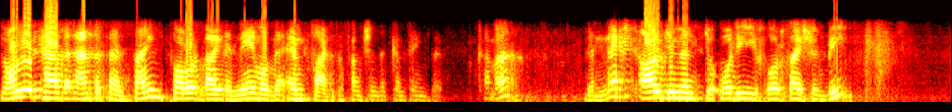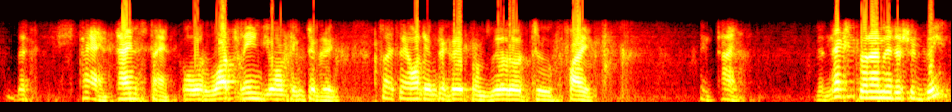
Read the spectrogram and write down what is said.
You always have the ampersand sign followed by the name of the M file, the function that contains it, comma. The next argument to ODE 45 should be the span, time span, over what range you want to integrate. So I say I want to integrate from 0 to 5 in time. The next parameter should be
